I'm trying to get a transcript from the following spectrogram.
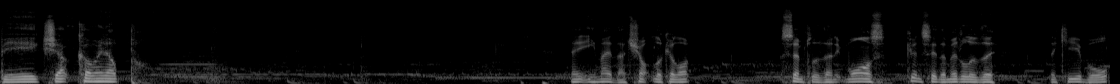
Big shot coming up. He made that shot look a lot simpler than it was. Couldn't see the middle of the, the cue ball,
